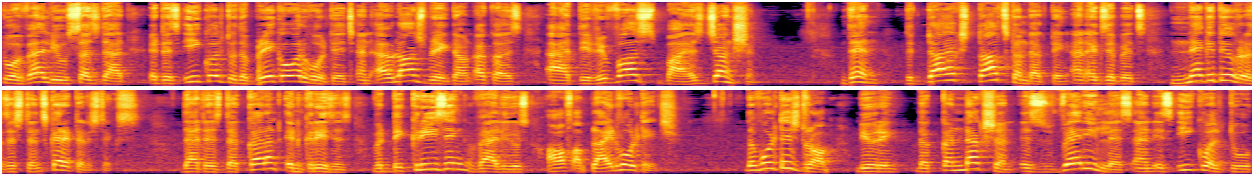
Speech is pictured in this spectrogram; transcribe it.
to a value such that it is equal to the breakover voltage, an avalanche breakdown occurs at the reverse bias junction. Then the DIAC starts conducting and exhibits negative resistance characteristics. That is, the current increases with decreasing values of applied voltage. The voltage drop during the conduction is very less and is equal to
